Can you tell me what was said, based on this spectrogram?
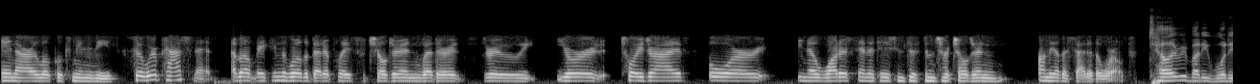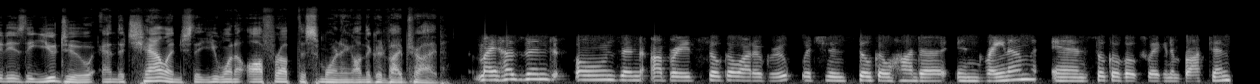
in our local communities. So we're passionate about making the world a better place for children, whether it's through your toy drive or, you know, water sanitation systems for children on the other side of the world. Tell everybody what it is that you do and the challenge that you want to offer up this morning on the Good Vibe Tribe. My husband owns and operates Silko Auto Group, which is Silko Honda in Raynham and Silko Volkswagen in Brockton.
